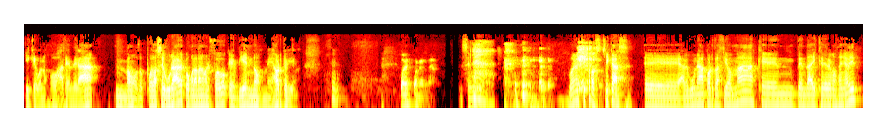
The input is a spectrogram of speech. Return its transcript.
y que, bueno, os atenderá, vamos, os puedo asegurar, pongo la mano en el fuego, que bien no, mejor que bien. Puedes ponerla. Seguro. bueno, chicos, chicas, eh, ¿Alguna aportación más que entendáis que debemos de añadir?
